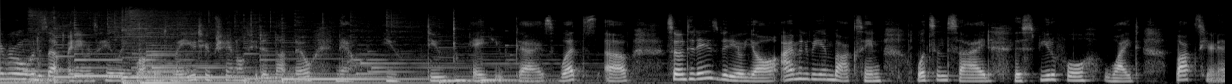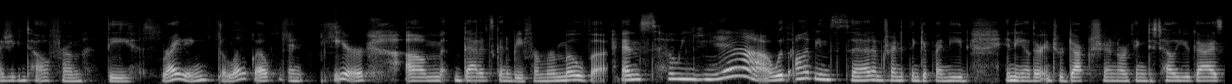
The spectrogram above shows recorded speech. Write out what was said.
everyone, what is up? My name is Hayley. Welcome to my YouTube channel. If you did not know, now you do. Hey you guys, what's up? So in today's video, y'all, I'm going to be unboxing what's inside this beautiful white box here. And as you can tell from the writing, the logo, and here, um, that it's going to be from Rimowa. And so, yeah, with all that being said, I'm trying to think if I need any other introduction or thing to tell you guys.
